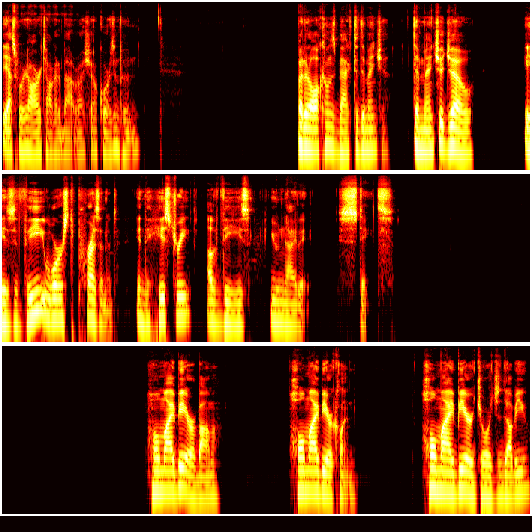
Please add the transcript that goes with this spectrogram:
Yes, we are talking about Russia, of course, and Putin. But it all comes back to dementia. Dementia Joe is the worst president in the history of these United States. Hold my beer, Obama. Hold my beer, Clinton. Hold my beer, George W.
